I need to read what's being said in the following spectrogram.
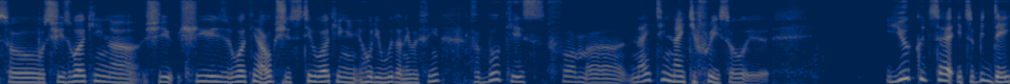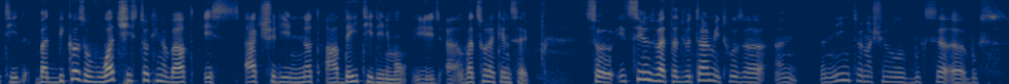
so she's working uh, she she's working i hope she's still working in hollywood and everything. The book is from uh, 1993 so uh, you could say it's a bit dated but because of what she's talking about it's actually not outdated anymore. It, uh, that's what i can say. So it seems that at the time it was a an, an international book uh, books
